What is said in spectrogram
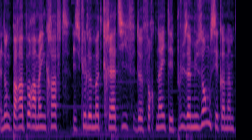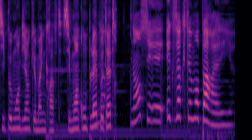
Et donc par rapport à Minecraft, est-ce que le mode créatif de Fortnite est plus amusant ou c'est quand même un petit peu moins bien que Minecraft? C'est moins complet Non. peut-être? Non, c'est exactement pareil.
